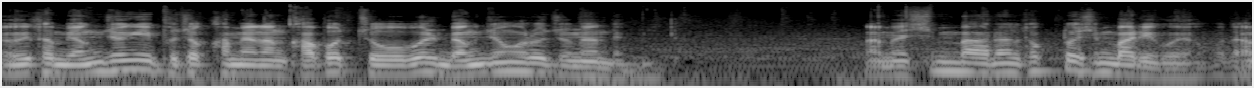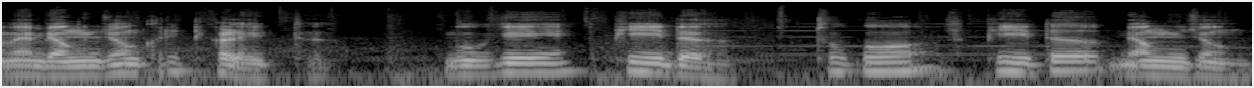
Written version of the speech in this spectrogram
여기서 명중이 부족하면 갑옷 조업을 명중으로 주면 됩니다. 그 다음에 신발은 속도 신발이고요. 그 다음에 명중 크리티컬 레이트. 무기 스피드. 투구 스피드 명중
